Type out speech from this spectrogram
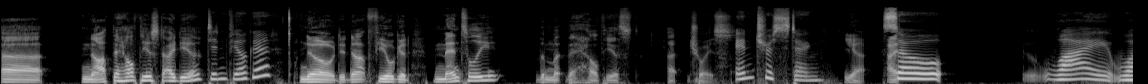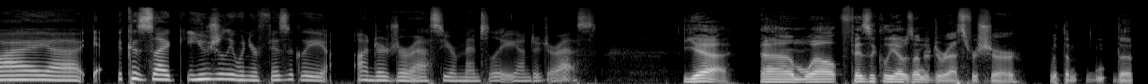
uh not the healthiest idea. Didn't feel good. No, did not feel good. Mentally the the healthiest uh, choice. Interesting. Yeah. I- So why why uh because like usually when you're physically under duress, you're mentally under duress. Yeah. Um, well, physically, I was under duress for sure with the the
